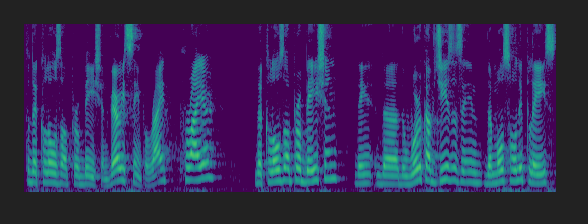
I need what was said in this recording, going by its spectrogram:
to the close of probation. Very simple, right? Prior the close of probation, the, the, the work of Jesus in the most holy place,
